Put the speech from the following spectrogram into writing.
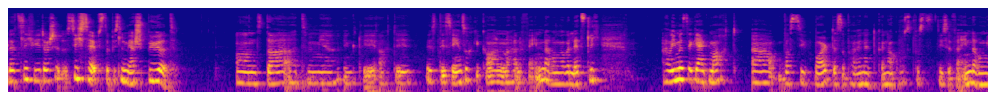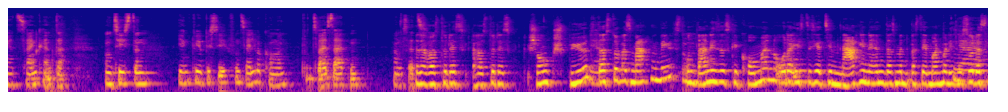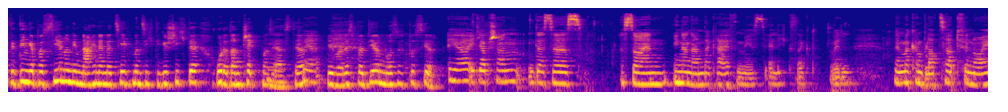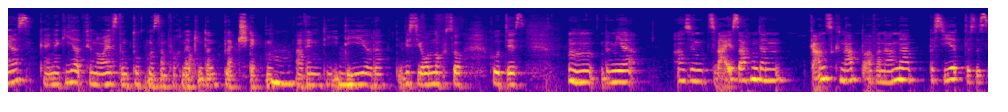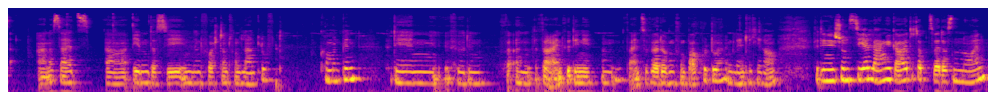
plötzlich wieder sich selbst ein bisschen mehr spürt. Und da hat mir irgendwie auch die, ist die Sehnsucht gekommen nach einer Veränderung. Aber letztlich habe ich immer sehr gern gemacht, äh, was sie wollte. Deshalb habe ich nicht genau gewusst, was diese Veränderung jetzt sein könnte. Und sie ist dann irgendwie ein bisschen von selber gekommen, von zwei Seiten. Ansatz. Also hast du das, hast du das schon gespürt, ja. dass du was machen willst und mhm. dann ist es gekommen oder mhm. ist es jetzt im Nachhinein, dass man, was der manchmal ist ja, so, dass die Dinge passieren und im Nachhinein erzählt man sich die Geschichte oder dann checkt man es mhm. erst, ja? ja? Wie war das bei dir und was ist passiert? Ja, ich glaube schon, dass es so ein Ineinandergreifen ist, ehrlich gesagt, weil wenn man keinen Platz hat für Neues, keine Energie hat für Neues, dann tut man es einfach nicht und dann bleibt stecken, mhm. auch wenn die mhm. Idee mhm. oder die Vision noch so gut ist. Mhm, bei mir sind zwei Sachen dann ganz knapp aufeinander passiert. Das ist einerseits äh, eben, dass ich in den Vorstand von Landluft gekommen bin, für den, für den ein Verein, für den ich, ein Verein zur Förderung von Baukultur im ländlichen Raum, für den ich schon sehr lange gearbeitet habe, 2009.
